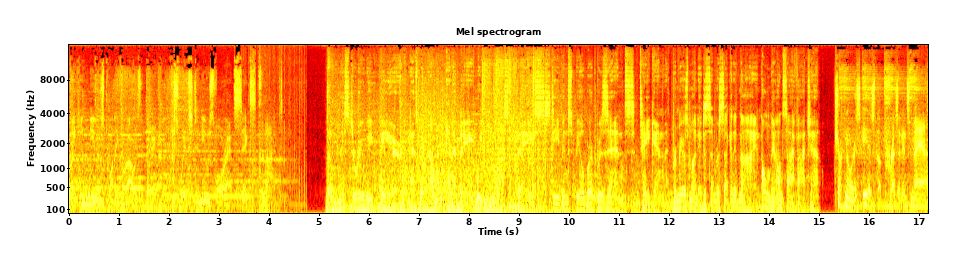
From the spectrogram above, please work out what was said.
Breaking news 24 hours a day. Switch to News 4 at 6 tonight. The mystery we feared has become an enemy we must face. Steven Spielberg presents Taken. Premieres Monday, December 2nd at 9. Only on Sci Fi Channel. Chuck Norris is the president's man.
